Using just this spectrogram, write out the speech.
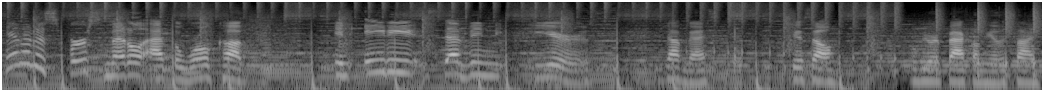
Canada's first medal at the World Cup in 87 years. Good job, guys. CSL. We'll be right back on the other side.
